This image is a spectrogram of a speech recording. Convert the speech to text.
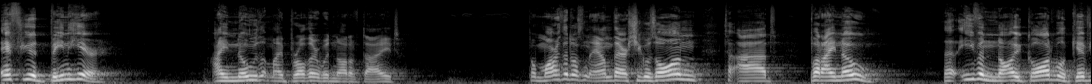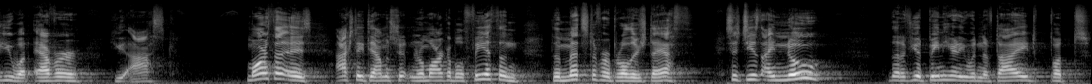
If you had been here, I know that my brother would not have died. But Martha doesn't end there. She goes on to add, But I know that even now God will give you whatever you ask. Martha is actually demonstrating remarkable faith in the midst of her brother's death. She says, Jesus, I know that if you had been here, he wouldn't have died, but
